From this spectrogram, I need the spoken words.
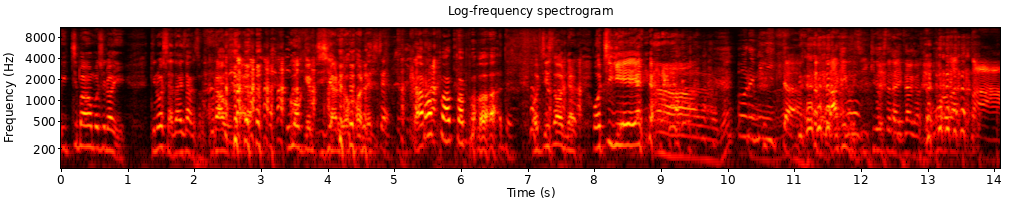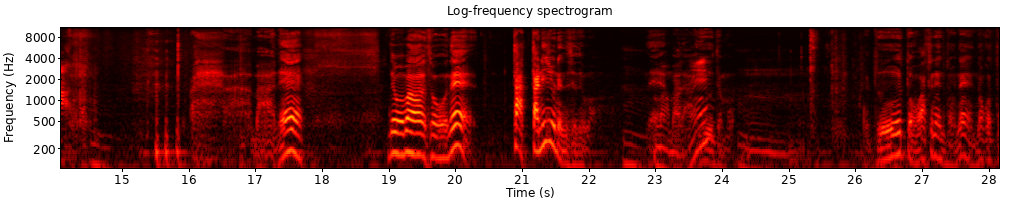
一番面白い木下大サーカスのクラウンが 動ける自信あるよこれしてガラッパッパッパッパッって落ちそうになる落ち芸やりながらね俺見に行った秋口木下大さんがおもろかったまあねでもまあそうね。たった20年ですよでも、ねまあまだ言うても、ずーっと忘れんとね残って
